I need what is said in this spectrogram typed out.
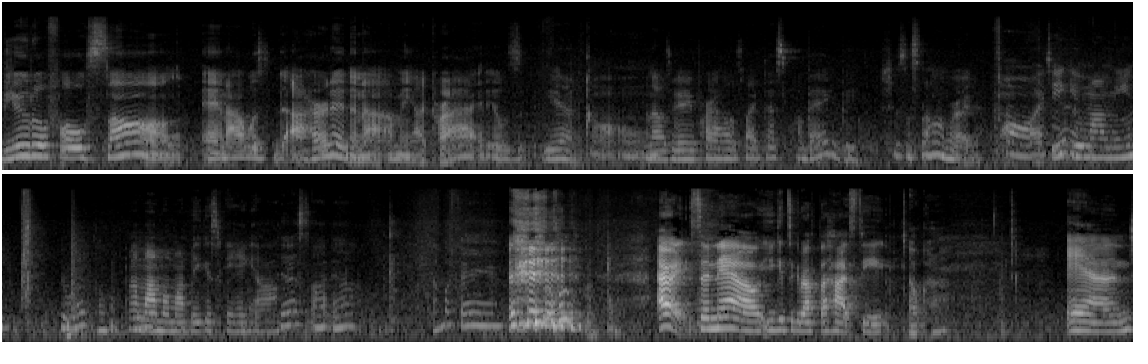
beautiful song and I was I heard it and I, I mean I cried. It was yeah. Oh. And I was very proud. I was like, that's my baby. She's a songwriter. Oh, thank yeah. you, mommy. You're welcome. My yeah. mama, my biggest fan, y'all. Yes, I am. I'm a fan. All right, so now you get to get off the hot seat. Okay. and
